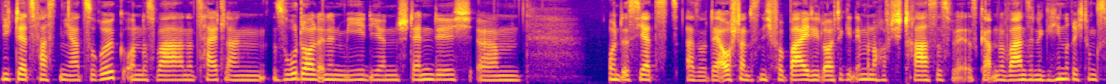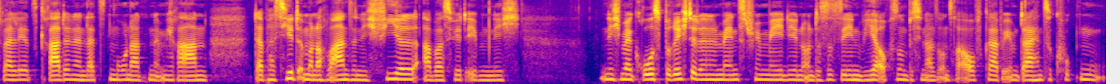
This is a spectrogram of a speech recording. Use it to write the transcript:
liegt jetzt fast ein Jahr zurück und es war eine Zeit lang so doll in den Medien, ständig. Ähm, und ist jetzt, also der Aufstand ist nicht vorbei, die Leute gehen immer noch auf die Straße. Es, es, gab eine wahnsinnige Hinrichtungswelle jetzt gerade in den letzten Monaten im Iran. Da passiert immer noch wahnsinnig viel, aber es wird eben nicht nicht mehr groß berichtet in den Mainstream-Medien und das sehen wir auch so ein bisschen als unsere Aufgabe, eben dahin zu gucken,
